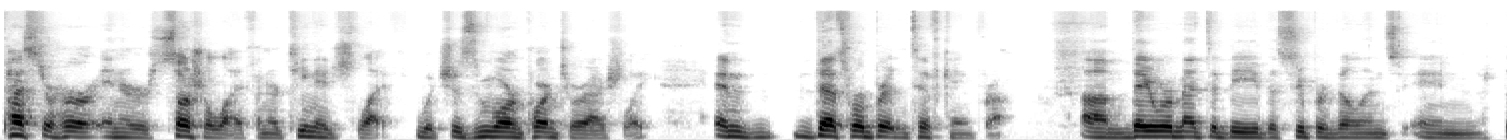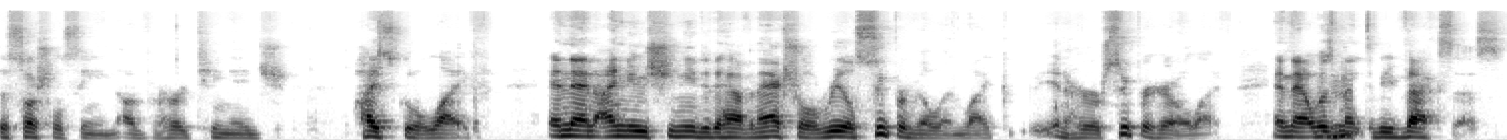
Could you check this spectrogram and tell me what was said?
pester her in her social life and her teenage life, which is more important to her actually, and that's where Brit and Tiff came from. Um, they were meant to be the supervillains in the social scene of her teenage high school life. And then I knew she needed to have an actual real supervillain, like in her superhero life, and that was mm-hmm. meant to be Vexus.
